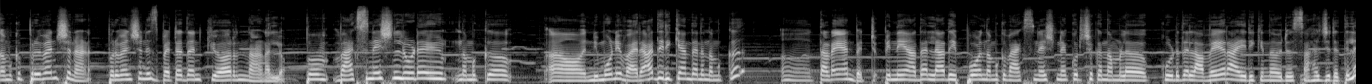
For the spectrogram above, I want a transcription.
നമുക്ക് പ്രിവെൻഷൻ ആണ്. Prevention is better than cure എന്നാണല്ലോ. ഇപ്പം വാക്സിനേഷനിലൂടെ നമുക്ക് ന്യൂമോണിയ വരാതിരിക്കാൻ തന്നെ നമുക്ക് തടയാൻ പറ്റും. പിന്നെ അതല്ലാതെ ഇപ്പോൾ നമുക്ക് വാക്സിനേഷനെ കുറിച്ചൊക്കെ നമ്മൾ കൂടുതൽ അവെയർ ആയിരിക്കുന്ന ഒരു സാഹചര്യത്തിൽ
